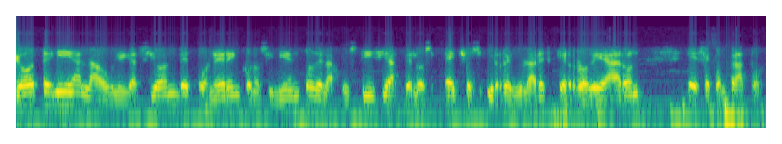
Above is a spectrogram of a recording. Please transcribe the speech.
Yo tenía la obligación de poner en conocimiento de la justicia de los hechos irregulares que rodearon ese contrato.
